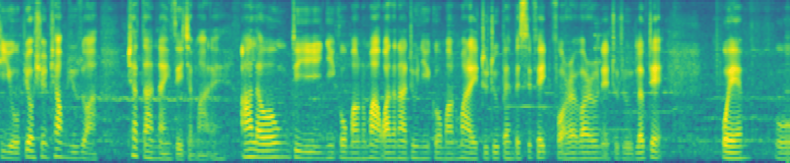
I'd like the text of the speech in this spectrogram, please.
ခီကိုပျော်ရွှင်ဖြောင့်ပြူစွာဖြတ်တန်းနိုင်စေချင်ပါတယ်အားလုံးဒီညီကိုမောင်နှမဝါသနာတူညီကိုမောင်နှမတွေတူတူ Pan Pacific Forever နဲ့တူတူလုပ်တဲ့ပွဲဟို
